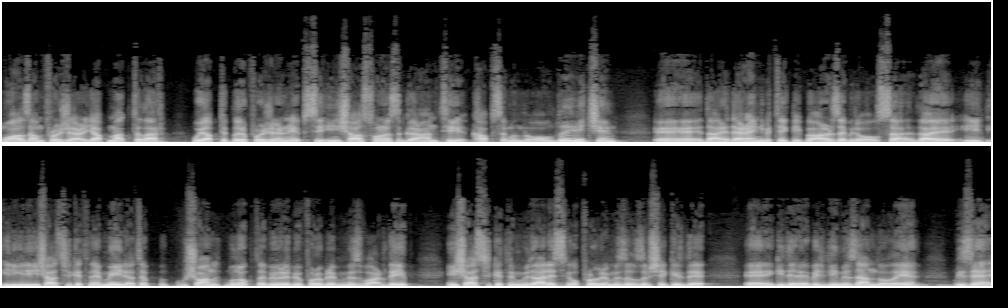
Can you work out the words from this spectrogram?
muazzam projeler yapmaktalar. Bu yaptıkları projelerin hepsi inşaat sonrası garanti kapsamında olduğu için e, dairede herhangi bir teknik bir arıza bile olsa daire, il- ilgili inşaat şirketine mail atıp şu an bu noktada böyle bir problemimiz var deyip inşaat şirketinin müdahalesi o problemimizi hızlı bir şekilde e, giderebildiğimizden dolayı bize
